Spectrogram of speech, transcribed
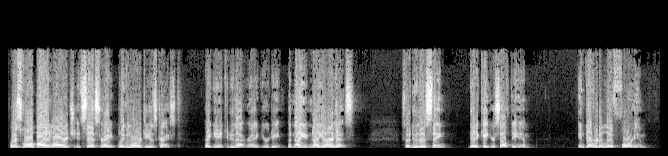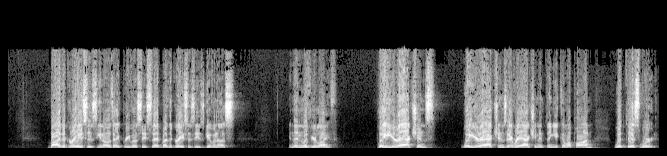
First of all, by and large, it's this, right? Believe in the Lord Jesus Christ. Right? You need to do that, right? You're redeemed. But now you now you are his. So do this thing, dedicate yourself to him, endeavor to live for him. By the graces, you know, as I previously said, by the graces he's given us, and then live your life. Weigh your actions, weigh your actions and every action and thing you come upon with this word.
